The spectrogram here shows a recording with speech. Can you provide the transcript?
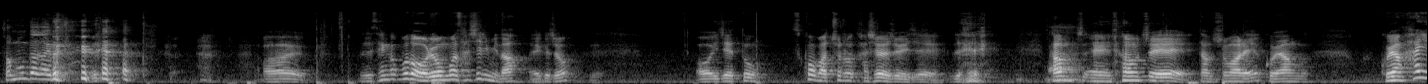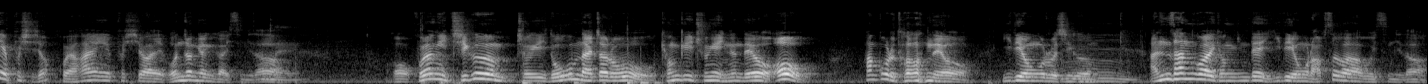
전문가가 이런. 아 생각보다 어려운 건 사실입니다 예, 그죠 네. 어 이제 또 스코어 맞추러 가셔야죠 이제 네. 다음 아. 주 예, 다음 주에 다음 주말에 고향 고양 Hi FC죠 고양 Hi FC와의 원정 경기가 있습니다 네. 어, 고양이 지금 저희 녹음 날짜로 경기 중에 있는데요. 어, 한 골을 더 넣었네요. 2대 0으로 지금 음. 안산과의 경기인데 2대 0으로 앞서가고 있습니다.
